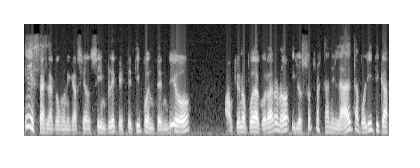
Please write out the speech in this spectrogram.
esa es la comunicación simple que este tipo entendió, aunque uno pueda acordar o no, y los otros están en la alta política,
